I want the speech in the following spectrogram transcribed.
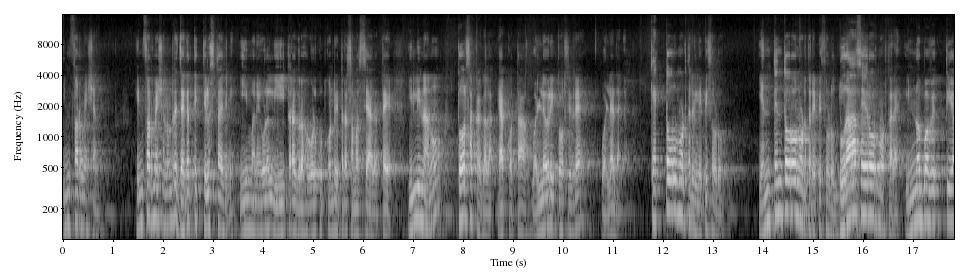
ಇನ್ಫಾರ್ಮೇಷನ್ ಇನ್ಫಾರ್ಮೇಷನ್ ಅಂದರೆ ಜಗತ್ತಿಗೆ ತಿಳಿಸ್ತಾ ಇದ್ದೀನಿ. ಈ ಮನೆಗಳಲ್ಲಿ ಈ ಥರ ಗ್ರಹಗಳು ಕೂತ್ಕೊಂಡ್ರೆ ಈ ಥರ ಸಮಸ್ಯೆ ಆಗುತ್ತೆ. ಇಲ್ಲಿ ನಾನು ತೋರ್ಸೋಕ್ಕಾಗಲ್ಲ. ಯಾಕೆ ಗೊತ್ತಾ? ಒಳ್ಳೆಯವ್ರಿಗೆ ತೋರಿಸಿದ್ರೆ ಒಳ್ಳೆಯದೇ ಕೆಟ್ಟವರು ನೋಡ್ತಾರೆ ಇಲ್ಲಿ ಎಪಿಸೋಡು ಎಂತೆಂಥವ್ರು ನೋಡ್ತಾರೆ ಎಪಿಸೋಡು ದುರಾಸೆ ಇರೋರು ನೋಡ್ತಾರೆ. ಇನ್ನೊಬ್ಬ ವ್ಯಕ್ತಿಯ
